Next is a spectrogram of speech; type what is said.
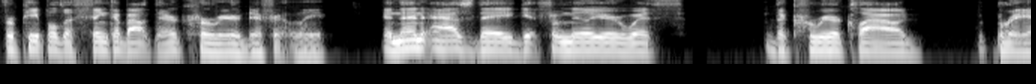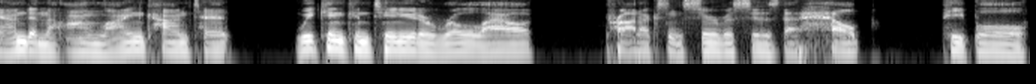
for people to think about their career differently. And then as they get familiar with the Career Cloud brand and the online content, we can continue to roll out products and services that help people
